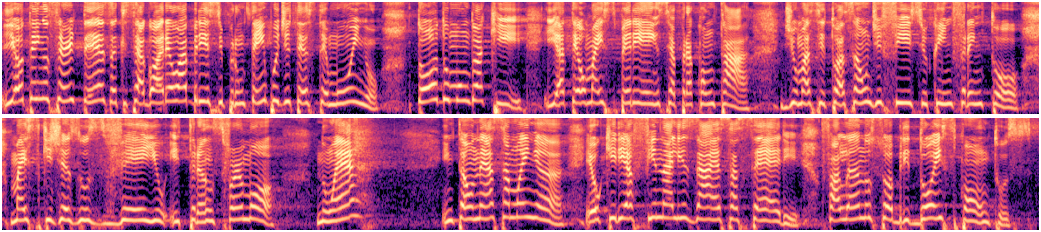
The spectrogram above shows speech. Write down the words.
E eu tenho certeza que se agora eu abrisse para um tempo de testemunho, todo mundo aqui ia ter uma experiência para contar de uma situação difícil que enfrentou, mas que Jesus veio e transformou, não é? Então, nessa manhã, eu queria finalizar essa série falando sobre dois pontos.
